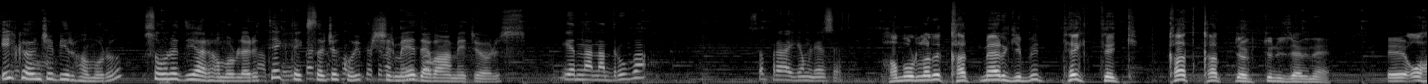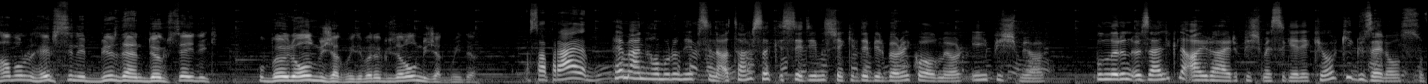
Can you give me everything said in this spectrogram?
İlk önce bir hamuru, sonra diğer hamurları tek tek saca koyup pişirmeye devam ediyoruz. Hamurları katmer gibi tek tek kat kat döktün üzerine. E, o hamurun hepsini birden dökseydik bu böyle olmayacak mıydı? Böyle güzel olmayacak mıydı? Hemen hamurun hepsini atarsak istediğimiz şekilde bir börek olmuyor, iyi pişmiyor. Bunların özellikle ayrı ayrı pişmesi gerekiyor ki güzel olsun.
